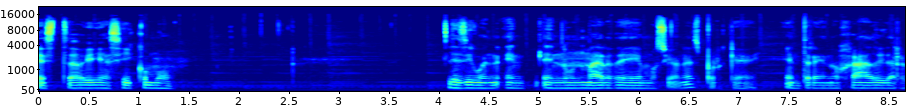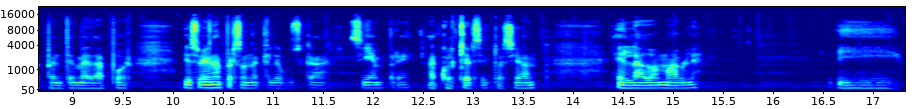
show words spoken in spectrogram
estoy así como les digo, en, en, un mar de emociones porque entré enojado y de repente me da por... Yo soy una persona que le busca siempre, a cualquier situación, el lado amable. Y...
